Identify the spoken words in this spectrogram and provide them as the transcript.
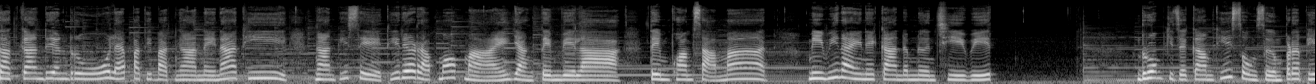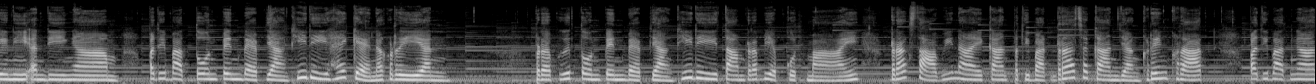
จัดการเรียนรู้และปฏิบัติงานในหน้าที่ งานพิเศษที่ได้รับมอบหมายอย่างเต็มเวลา เต็มความสามารถ มีวินัยในการดำเนินชีวิต ร่วมกิจกรรมที่ส่งเสริมประเพณีอันดีงาม ปฏิบัติตนเป็นแบบอย่างที่ดีให้แก่นักเรียน ประพฤติตนเป็นแบบอย่างที่ดีตามระเบียบกฎหมาย รักษาวินัยการปฏิบัติราชการอย่างเคร่งครัด ปฏิบัติงาน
